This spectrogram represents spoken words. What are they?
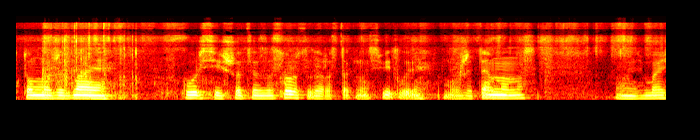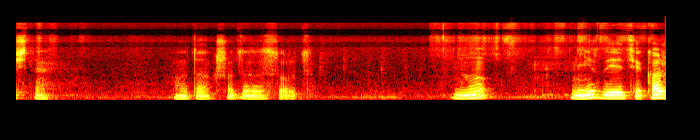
Хто може знає в курсі, що це за сорт, зараз так на світлові, бо вже темно у нас. Ось бачите. Отак, що це за сорт. Ну, Мені здається, каж...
